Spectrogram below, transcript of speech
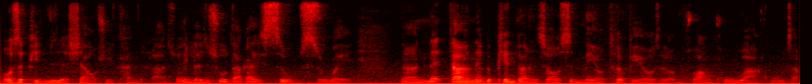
或是平日的下午去看的啦，所以人数大概四五十位。那那当然那个片段的时候是没有特别有人欢呼啊、鼓掌，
